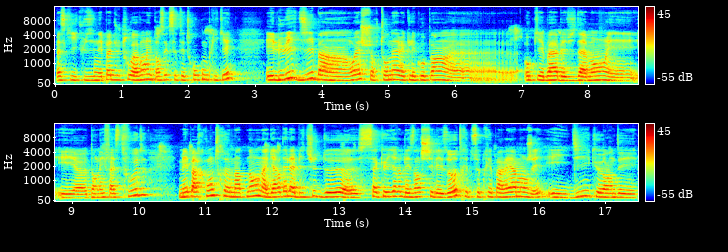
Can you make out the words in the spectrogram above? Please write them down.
parce qu'il cuisinait pas du tout avant, il pensait que c'était trop compliqué. Et lui dit ben ouais, je suis retourné avec les copains euh, au kebab évidemment et, et euh, dans les fast-foods. Mais par contre, maintenant, on a gardé l'habitude de euh, s'accueillir les uns chez les autres et de se préparer à manger. Et il dit qu'un des,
